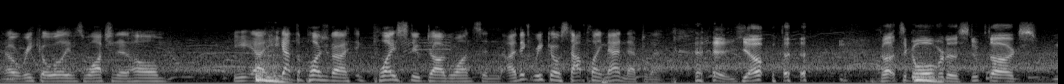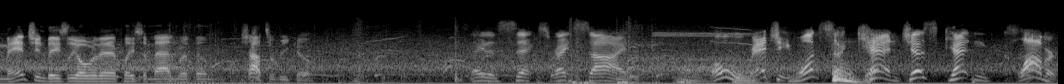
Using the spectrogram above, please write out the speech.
I know Rico Williams watching at home. He uh, he got the pleasure to I think play Snoop Dogg once, and I think Rico stopped playing Madden after that. yep. Got to go over to Snoop Dogg's mansion basically over there, play some Madden with him. Shout out to Rico. Negative six, right side. Oh, Reggie once again just getting clobbered.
